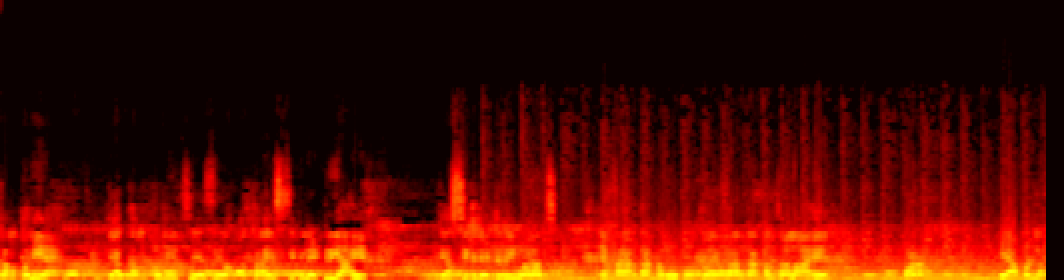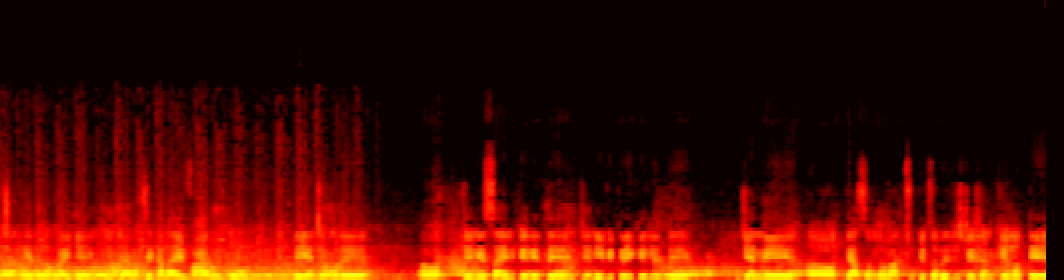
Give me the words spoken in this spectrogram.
कंपनी आहे त्या कंपनीचे जे ऑथराईज सिग्नेटरी आहेत त्या सिग्नेटरीवरच एफ आय आर दाखल होतो तो एफ आय आर दाखल झाला आहे. पण हे आपण लक्षात घेतलं पाहिजे की ज्यावेळेस एखादा एफ आय आर होतो ते याच्यामध्ये ज्यांनी साईन केली ते ज्यांनी विक्री केली ते ज्यांनी त्या संदर्भात चुकीचं रजिस्ट्रेशन केलं ते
